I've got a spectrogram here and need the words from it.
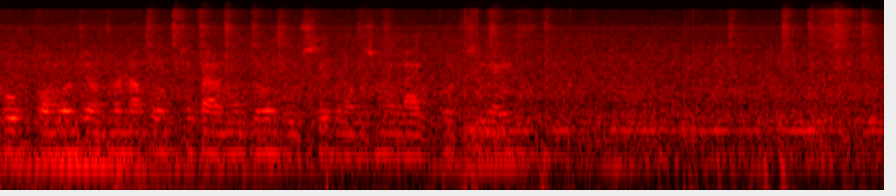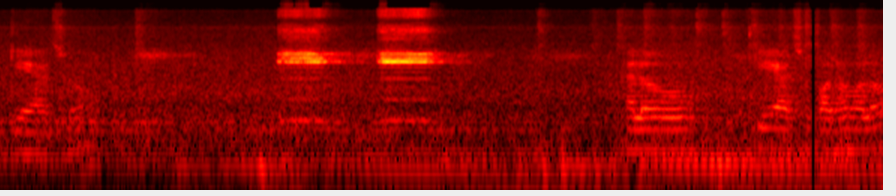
খুব কোমর যন্ত্রণা করছে, তার মধ্যেও বুঝতে তোমাদের সঙ্গে লাইভ করছি। কে আছো? হ্যালো কে আছো? কথা বলো।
